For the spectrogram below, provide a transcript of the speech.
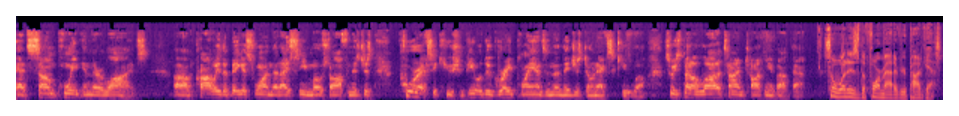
at some point in their lives. Uh, probably the biggest one that I see most often is just poor execution. People do great plans and then they just don't execute well. So we spent a lot of time talking about that. So, what is the format of your podcast?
